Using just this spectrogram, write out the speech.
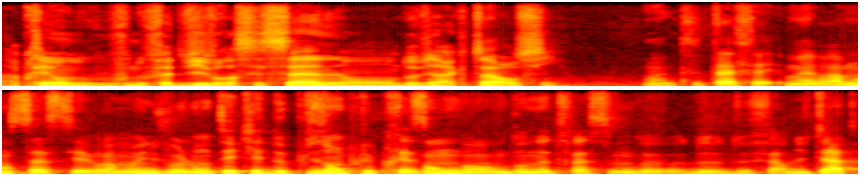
Après, vous nous faites vivre ces scènes et on devient acteur aussi. Oui, tout à fait. Mais vraiment, ça, c'est vraiment une volonté qui est de plus en plus présente dans, notre façon de, faire du théâtre.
